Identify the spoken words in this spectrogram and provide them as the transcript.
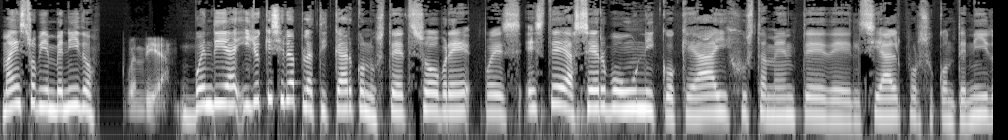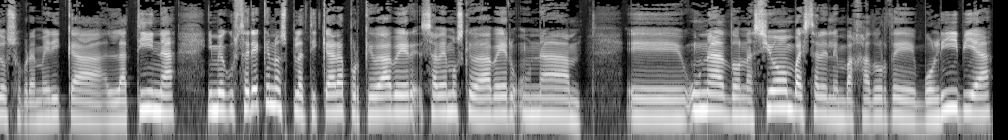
Maestro, bienvenido. Buen día. Buen día. Y yo quisiera platicar con usted sobre, pues, este acervo único que hay justamente del CIAL por su contenido sobre América Latina. Y me gustaría que nos platicara porque va a haber, sabemos que va a haber una eh, una donación, va a estar el embajador de Bolivia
